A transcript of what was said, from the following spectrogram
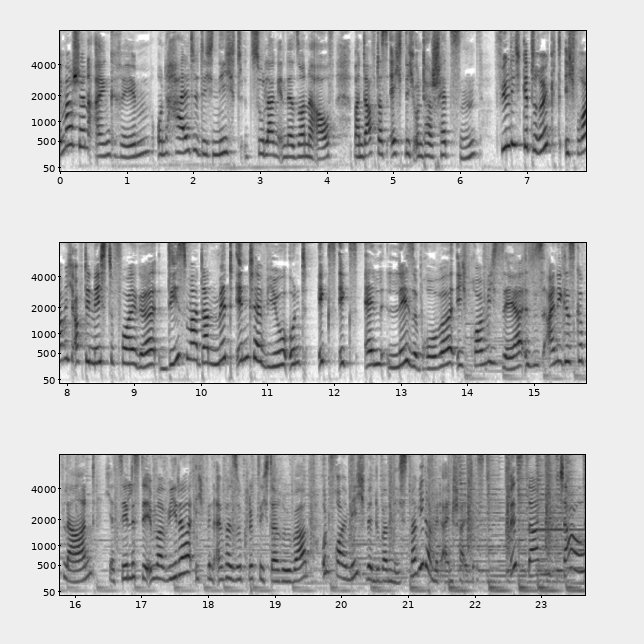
Immer schön eincremen und halte dich nicht zu lang in der Sonne auf. Man darf das echt nicht unterschätzen. Fühl dich gedrückt. Ich freue mich auf die nächste Folge. Diesmal dann mit Interview und XXL Leseprobe. Ich freue mich sehr. Es ist einiges geplant. Ich erzähle es dir immer wieder. Ich bin einfach so glücklich darüber und freue mich, wenn du beim nächsten Mal wieder mit einschaltest. Bis dann. Ciao.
